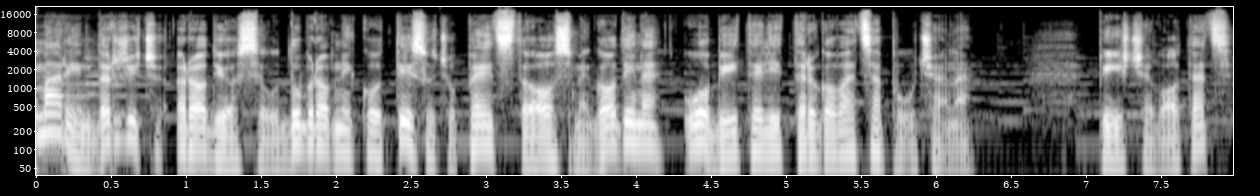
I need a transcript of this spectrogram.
Marin Držić rodio se u Dubrovniku 1508. godine u obitelji trgovaca Pučana. Pišćev otac,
